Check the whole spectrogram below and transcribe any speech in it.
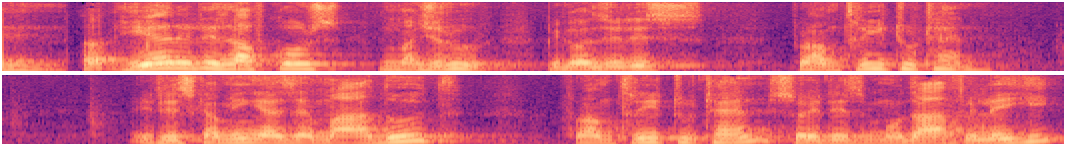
10. Uh, here it is, of course, majrur because it is from 3 to 10. It is coming as a madud from 3 to 10, so it is mudaf ilayhi,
